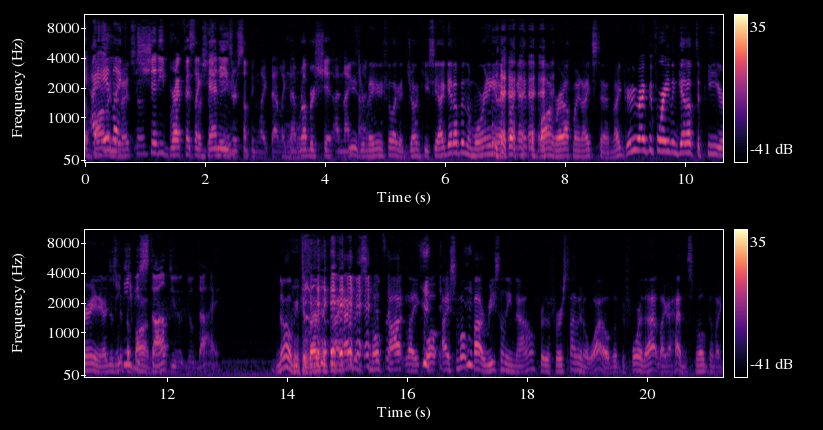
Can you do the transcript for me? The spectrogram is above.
hit the I bomb ate on your like nightstand? shitty breakfast, like That's just Denny's me. or something like that, like Mm-hmm. that rubber shit at Jeez, night. you're making me feel like a junkie. See, I get up in the morning and I fucking hit the bong right off my nightstand. I agree right before I even get up to pee or anything. I just Maybe hit if the you bong. stopped, you you'll die. No, because I, haven't- I haven't smoked pot like well, I smoked pot recently now for the first time in a while, but before that, like I hadn't smoked in like.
